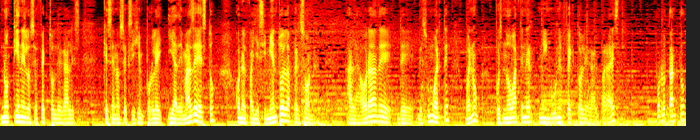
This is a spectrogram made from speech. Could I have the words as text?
no tiene los efectos legales que se nos exigen por ley. Y además de esto, con el fallecimiento de la persona a la hora de, su muerte, bueno, pues no va a tener ningún efecto legal para este. Por lo tanto,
